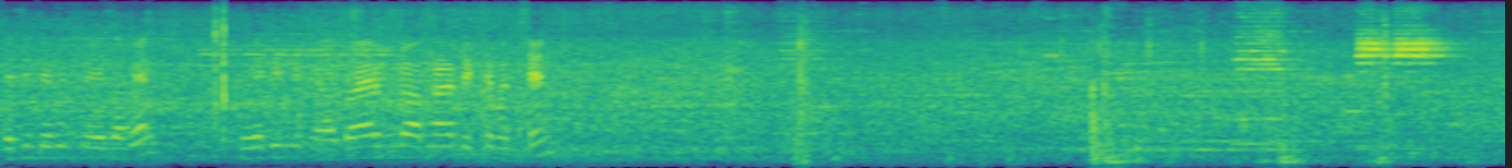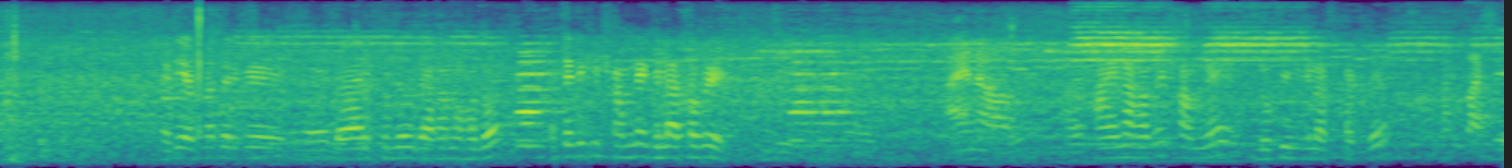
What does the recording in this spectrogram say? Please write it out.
ড্রেসিং টেবিল পেয়ে যাবেন। তো এটির ডয়ারগুলো আপনারা দেখতে পাচ্ছেন। এটি আপনাদেরকে ডয়ার খুলেও দেখানো হলো। আচ্ছা এটি কি সামনে গ্লাস হবে? জি আয়না হবে। আর আয়না হবে সামনে লুকিং গ্লাস থাকবে। আর পাশে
